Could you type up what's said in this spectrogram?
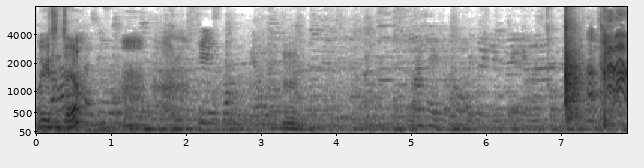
어, 이거 진짜요? 음. 음. 아, 응.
